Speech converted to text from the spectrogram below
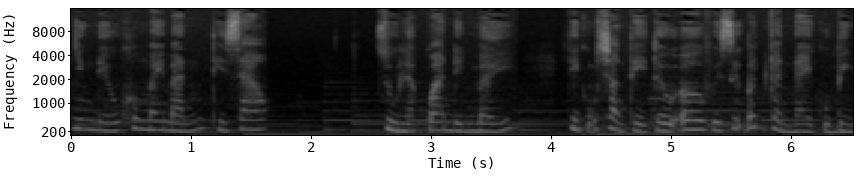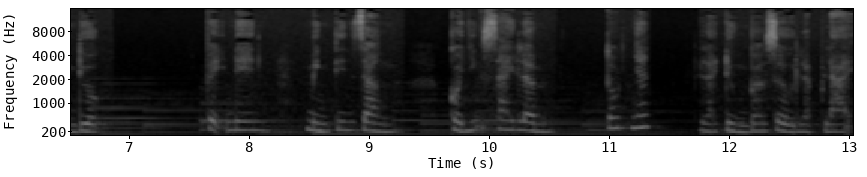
nhưng nếu không may mắn thì sao? Dù lạc quan đến mấy thì cũng chẳng thể thờ ơ với sự bất cẩn này của mình được. Vậy nên mình tin rằng có những sai lầm, tốt nhất là đừng bao giờ lặp lại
